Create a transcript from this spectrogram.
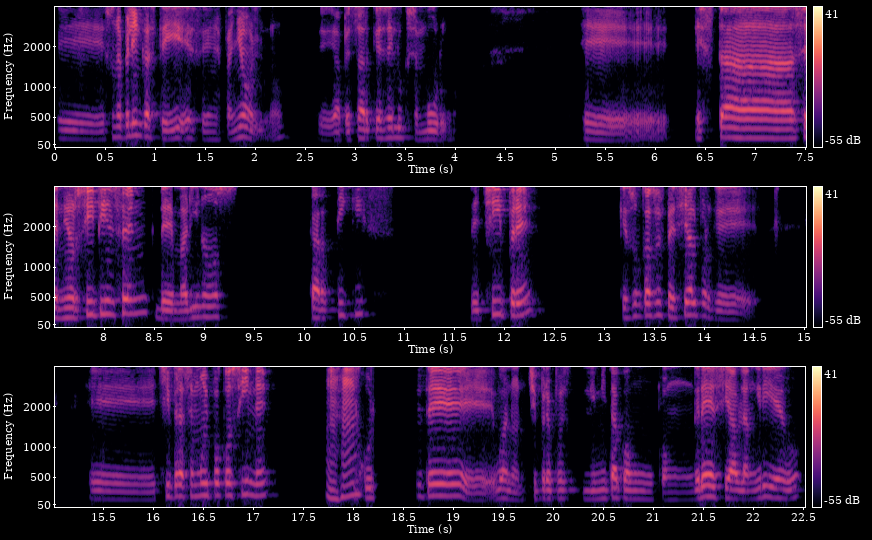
es una peli en, es en español, ¿no? a pesar que es de Luxemburgo. está Señor Citizen, de Marinos Kartikis de Chipre, que es un caso especial porque eh, Chipre hace muy poco cine. Eh, bueno, Chipre pues limita con, Grecia, hablan griego.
